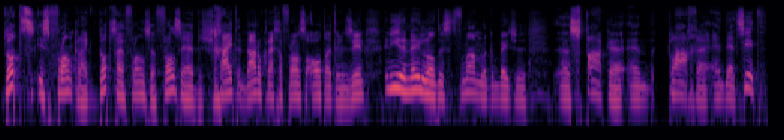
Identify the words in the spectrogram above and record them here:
Dat is Frankrijk. Dat zijn Fransen. Fransen hebben scheid en daarom krijgen Fransen altijd hun zin. En hier in Nederland is het voornamelijk een beetje eh, staken en klagen en that's it.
